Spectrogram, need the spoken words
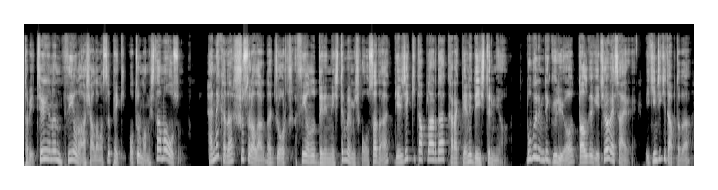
Tabi Tyrion'un Theon'u aşağılaması pek oturmamıştı ama olsun. Her ne kadar şu sıralarda George Theon'u derinleştirmemiş olsa da gelecek kitaplarda karakterini değiştirmiyor. Bu bölümde gülüyor, dalga geçiyor vesaire. İkinci kitapta da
